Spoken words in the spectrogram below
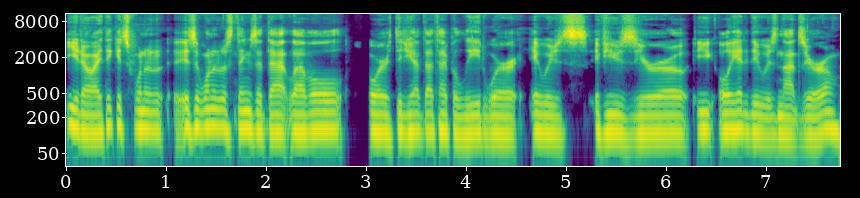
you know, I think it's one of is it one of those things at that level, or did you have that type of lead where it was if you zero, you, all you had to do was not zero?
